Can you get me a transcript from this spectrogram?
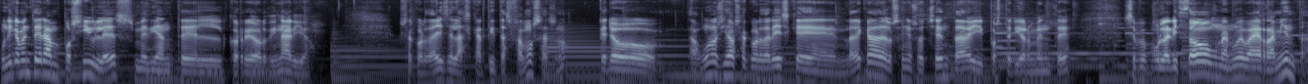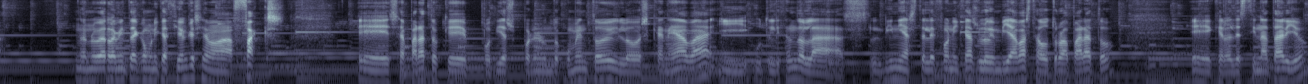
únicamente eran posibles mediante el correo ordinario. ¿Os acordáis de las cartitas famosas, no? Pero algunos ya os acordaréis que en la década de los años 80 y posteriormente se popularizó una nueva herramienta. Una nueva herramienta de comunicación que se llamaba fax. Ese aparato que podías poner un documento y lo escaneaba y utilizando las líneas telefónicas lo enviaba hasta otro aparato eh, que era el destinatario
